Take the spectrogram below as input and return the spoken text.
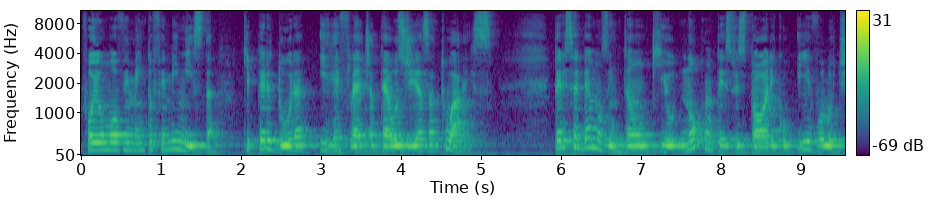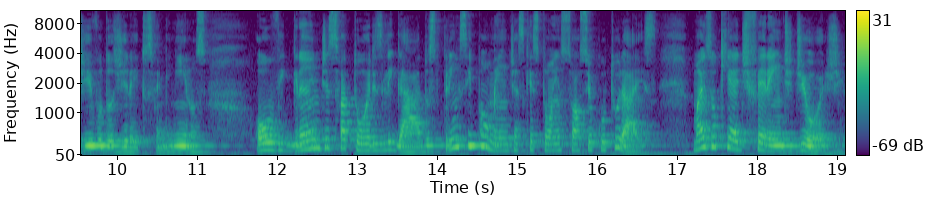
foi o movimento feminista, que perdura e reflete até os dias atuais. Percebemos então que, no contexto histórico e evolutivo dos direitos femininos, houve grandes fatores ligados principalmente às questões socioculturais. Mas o que é diferente de hoje?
